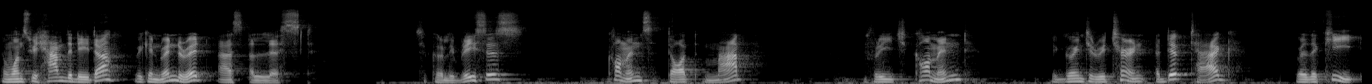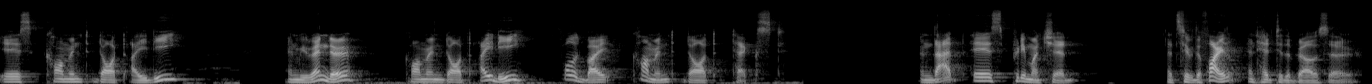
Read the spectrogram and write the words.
And once we have the data, we can render it as a list. So curly braces, comments dot map. For each comment, we're going to return a div tag where the key is comment.id and we render comment.id followed by comment.text. And that is pretty much it. Let's save the file and head to the browser.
